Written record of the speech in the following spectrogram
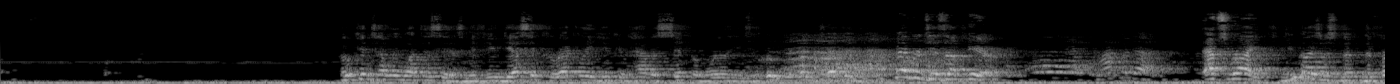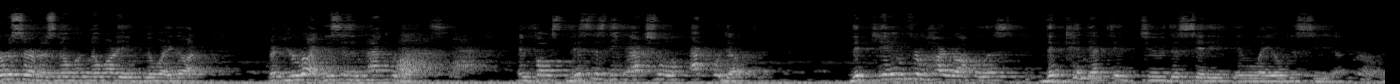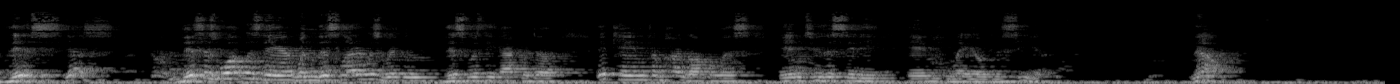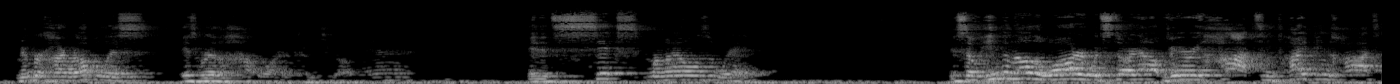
Who can tell me what this is? And if you guess it correctly, you can have a sip of one of these beverages up here. That's right. You guys are the, the first service. No, nobody, nobody got it. But you're right. This is an aqueduct, and folks, this is the actual aqueduct that came from Hierapolis that connected to the city in Laodicea. This, yes, this is what was there when this letter was written. This was the aqueduct that came from Hierapolis into the city in Laodicea. Now, remember Hierapolis is where the hot water comes from. And it's six miles away. And so even though the water would start out very hot and piping hot,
